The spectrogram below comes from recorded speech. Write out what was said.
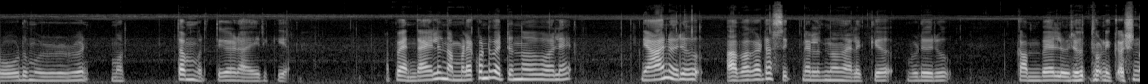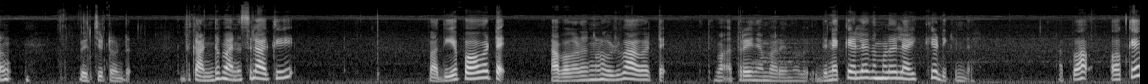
റോഡ് മുഴുവൻ മൊത്തം വൃത്തികേടായിരിക്കുക. അപ്പോൾ എന്തായാലും നമ്മളെ കൊണ്ട് പറ്റുന്നത് പോലെ ഞാനൊരു അപകട സിഗ്നൽ എന്ന നിലയ്ക്ക് ഇവിടെ ഒരു കമ്പയിൽ ഒരു തുണിക്കഷ്ണം വെച്ചിട്ടുണ്ട്. ഇത് കണ്ട് മനസ്സിലാക്കി പതിയെ പോവട്ടെ അപകടങ്ങൾ ഒഴിവാകട്ടെ. ഇത് മാത്രമേ ഞാൻ പറയുന്നുള്ളൂ. ഇതിനൊക്കെയല്ലേ നമ്മൾ ലൈക്ക് അടിക്കണ്ടേ? അപ്പോൾ ഓക്കെ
